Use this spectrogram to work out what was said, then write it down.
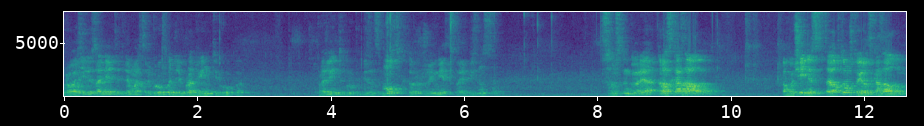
проводили занятия для мастер-группы, для продвинутой группы. Продвинутой группы бизнес-молодости, которые уже имеют свои бизнесы. Собственно говоря, рассказал им. Обучение состояло в том, что я рассказал им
